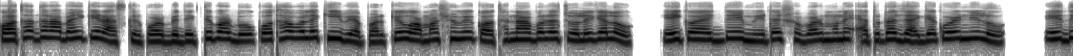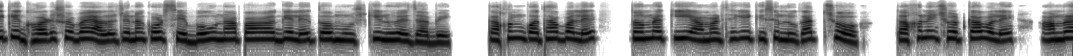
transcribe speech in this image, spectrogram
কথা ধারাবাহিকের আজকের পর্বে দেখতে পারব, কথা বলে কি ব্যাপার? কেউ আমার সঙ্গে কথা না বলে চলে গেল? এই কয়েকদিন মেয়েটা সবার মনে এতটা জায়গা করে নিল? এদিকে ঘরে সবাই আলোচনা করছে, বউ না পাওয়া গেলে তো মুশকিল হয়ে যাবে। তখন কথা বলে, তোমরা কি আমার থেকে কিছু লুকাচ্ছ? তখনই ছোটকা বলে, আমরা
